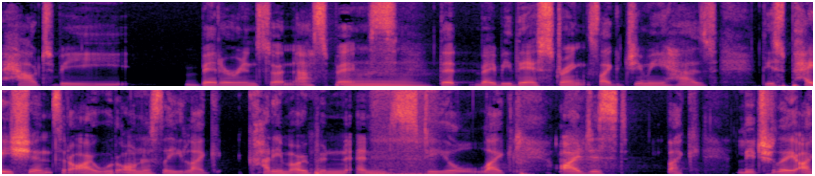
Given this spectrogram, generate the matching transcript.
how to be better in certain aspects Mm. that maybe their strengths. Like Jimmy has this patience that I would honestly like cut him open and steal. Like I just like literally I,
